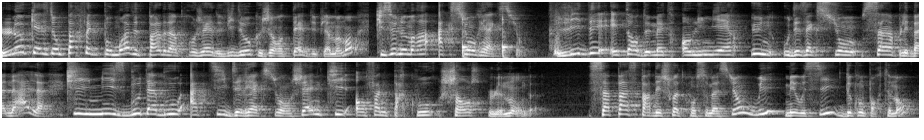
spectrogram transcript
L'occasion parfaite pour moi de te parler d'un projet de vidéo que j'ai en tête depuis un moment qui se nommera Action-Réaction. L'idée étant de mettre en lumière une ou des actions simples et banales qui, mises bout à bout, activent des réactions en chaîne qui, en fin de parcours, changent le monde. Ça passe par des choix de consommation, oui, mais aussi de comportement,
